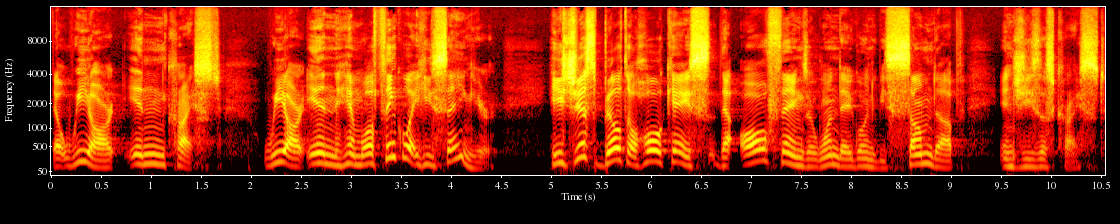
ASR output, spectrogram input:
that we are in Christ. We are in Him. Well, think what he's saying here. He's just built a whole case that all things are one day going to be summed up in Jesus Christ.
